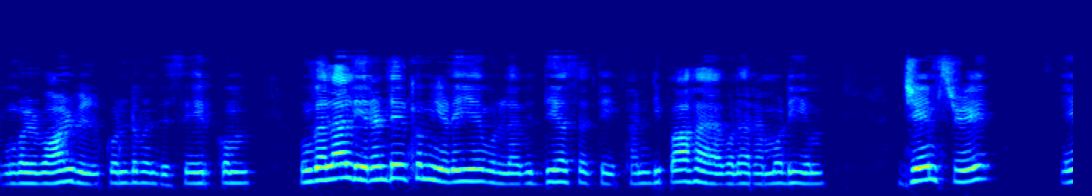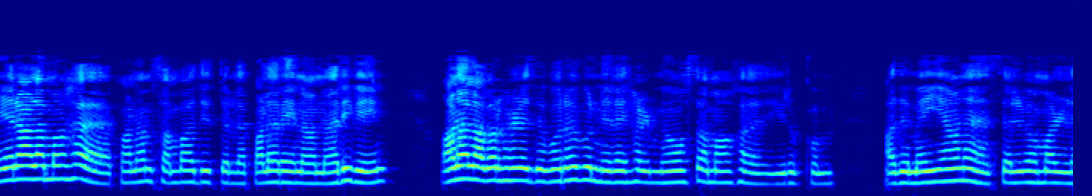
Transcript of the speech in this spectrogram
உங்கள் வாழ்வில் கொண்டு வந்து சேர்க்கும். உங்களால் இரண்டிற்கும் இடையே உள்ள வித்தியாசத்தை கண்டிப்பாக உணர முடியும். ஜேம்ஸ் ரே ஏராளமாக பணம் சம்பாதித்துள்ள பலரை நான் அறிவேன். ஆனால் அவர்களது உறவு நிலைகள் மோசமாக இருக்கும். அது மெய்யான செல்வம் அல்ல.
